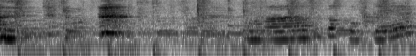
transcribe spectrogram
엄마 손 닦고 올게.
